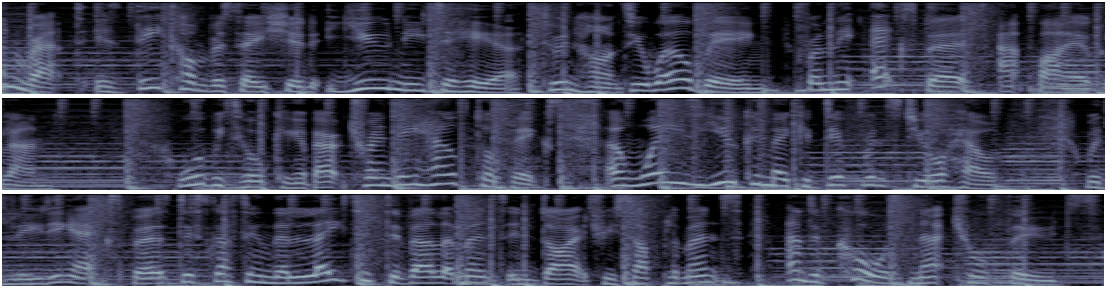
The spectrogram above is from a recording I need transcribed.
Unwrapped is the conversation you need to hear to enhance your well-being from the experts at BioGlan. We'll be talking about trending health topics and ways you can make a difference to your health, with leading experts discussing the latest developments in dietary supplements and, of course, natural foods.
